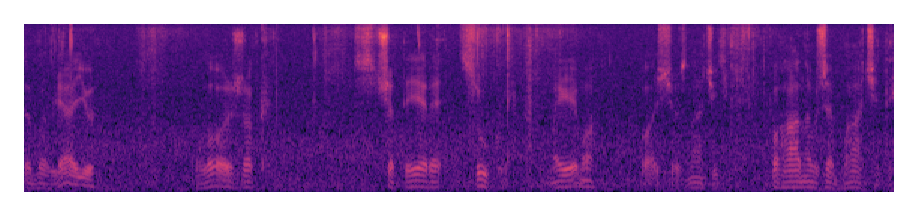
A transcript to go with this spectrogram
Добавляю ложок 4 цукру. Миємо. Ось що значить погано вже бачити.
